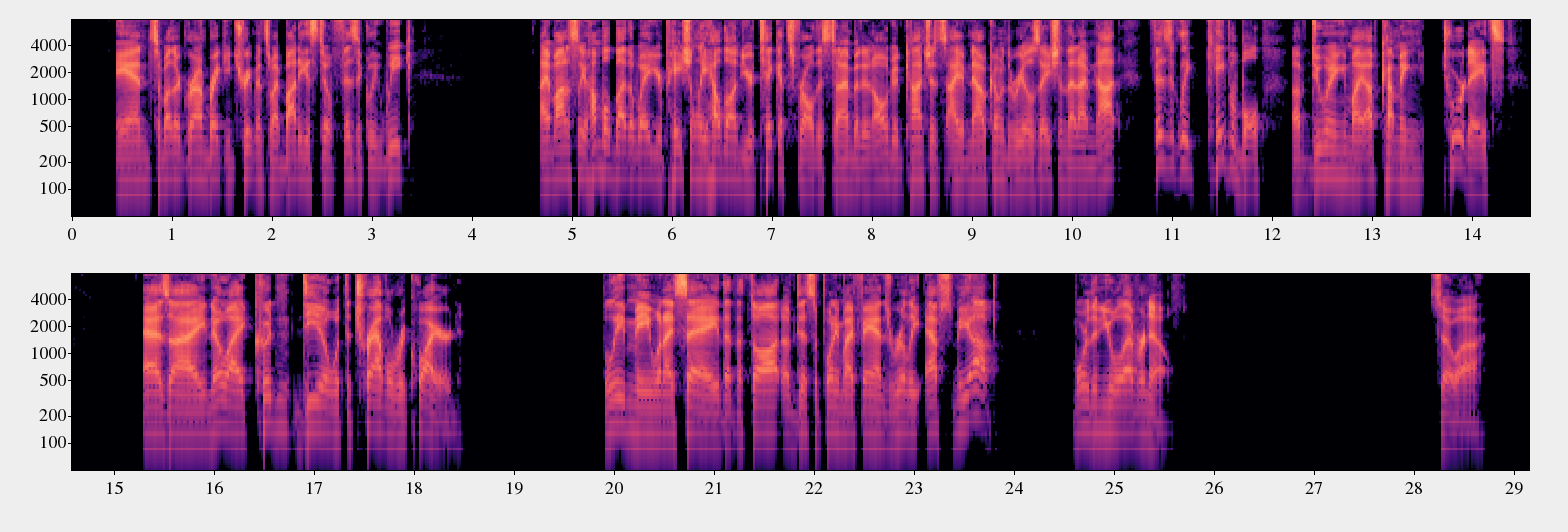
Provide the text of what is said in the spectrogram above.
and some other groundbreaking treatments, my body is still physically weak. I am honestly humbled by the way you're patiently held on to your tickets for all this time, but in all good conscience, I have now come to the realization that I'm not physically capable of doing my upcoming tour dates as I know I couldn't deal with the travel required. Believe me when I say that the thought of disappointing my fans really F's me up more than you will ever know. So, uh,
